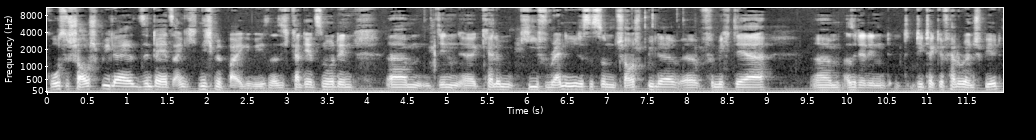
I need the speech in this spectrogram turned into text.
große Schauspieler sind da jetzt eigentlich nicht mit bei gewesen. Also ich kannte jetzt nur den, ähm, den äh, Callum Keith Rennie, das ist so ein Schauspieler äh, für mich, der ähm, also der den Detective Halloran spielt,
